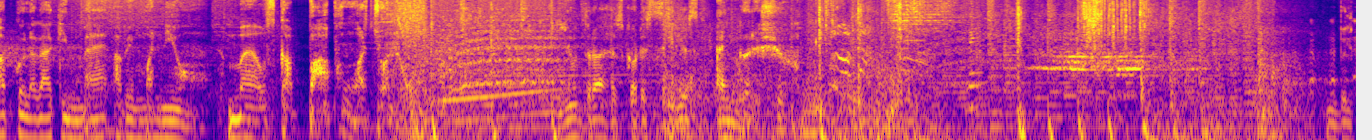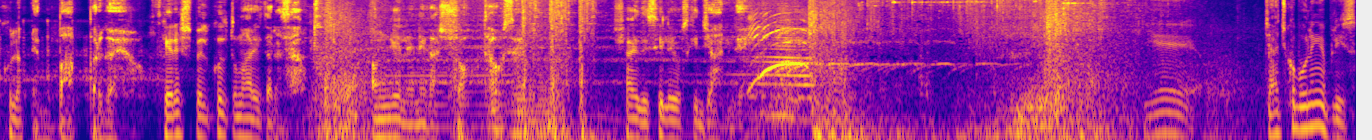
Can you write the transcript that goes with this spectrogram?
आपको लगा कि मैं अभिमन्यु हूँ। मैं उसका बाप हूँ, अर्जुन। Yudra has got a serious anger issue. बिल्कुल अपने बाप पर गए हो। किरिश, बिल्कुल तुम्हारी तरह था। पंगे लेने का शौक था उसे। शायद इसीलिए उसकी जान गई। ये जज को बोलेंगे प्लीज़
